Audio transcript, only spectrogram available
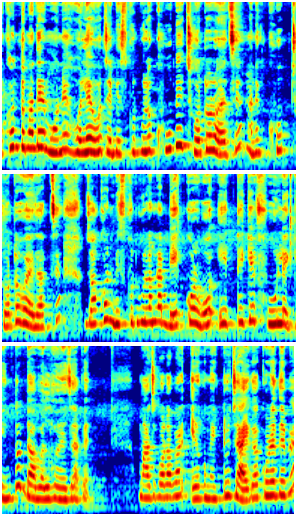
এখন তোমাদের মনে হলেও যে বিস্কুটগুলো খুবই ছোট রয়েছে মানে খুব ছোট হয়ে যাচ্ছে, যখন বিস্কুটগুলো আমরা বেক করব, এর থেকে ফুলে কিন্তু ডাবল হয়ে যাবে। মাছ বরাবর এরকম একটু জায়গা করে দেবে,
